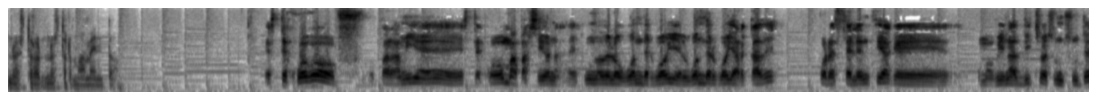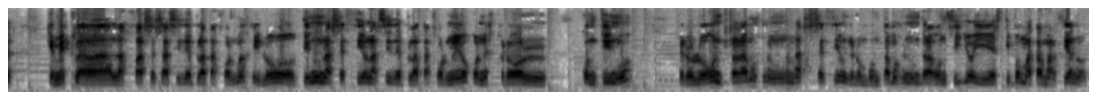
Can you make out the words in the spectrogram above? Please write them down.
nuestro, nuestro armamento. Este juego, para mí, eh, este juego me apasiona. Es uno de los Wonder Boy, el Wonder Boy Arcade, por excelencia, que, como bien has dicho, es un shooter que mezcla las fases así de plataformas y luego tiene una sección así de plataformeo con scroll continuo. Pero luego entramos en una sección que nos montamos en un dragoncillo y es tipo matamarciano,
